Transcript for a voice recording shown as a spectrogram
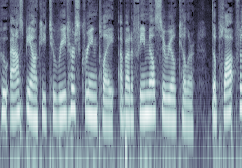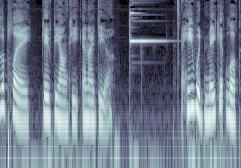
who asked Bianchi to read her screenplay about a female serial killer. The plot for the play gave Bianchi an idea. He would make it look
